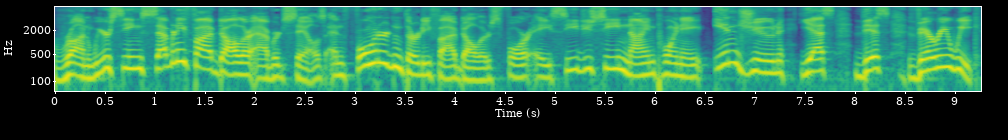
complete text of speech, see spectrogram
run. We are seeing $75 average sales and $435 for a CGC 9.8 in June. Yes, this very week.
